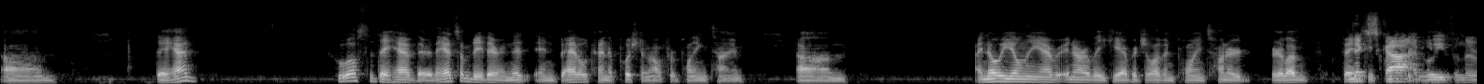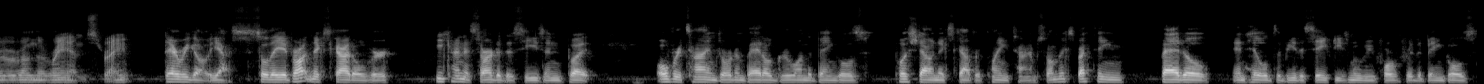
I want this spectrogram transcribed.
um, they had who else did they have there? They had somebody there, and and Battle kind of pushed him out for playing time. Um, I know he only aver- in our league he averaged 11 points, 100 or 11 Nick Scott, I believe, from the from the Rams, right? There we go. Yes. So they had brought Nick Scott over. He kind of started the season, but over time, Jordan Battle grew on the Bengals, pushed out Nick Scott for playing time. So I'm expecting Battle and Hill to be the safeties moving forward for the Bengals,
